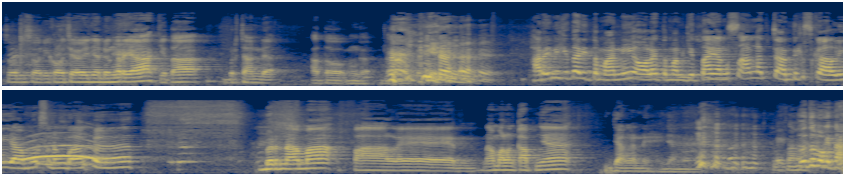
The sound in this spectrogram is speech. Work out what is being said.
Sorry sorry kalau ceweknya denger ya kita bercanda atau enggak. Hari ini kita ditemani oleh teman kita yang sangat cantik sekali. Ya ampun seneng banget. Bernama Valen. Nama lengkapnya jangan deh, jangan. Lu tuh mau kita.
